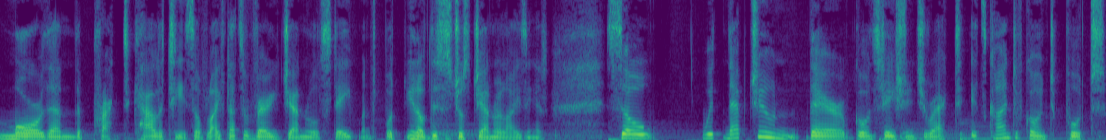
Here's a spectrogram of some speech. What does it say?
more than the practicalities of life. That's a very general statement, but you know, this is just generalizing it. So with Neptune there going stationary direct, it's kind of going to put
